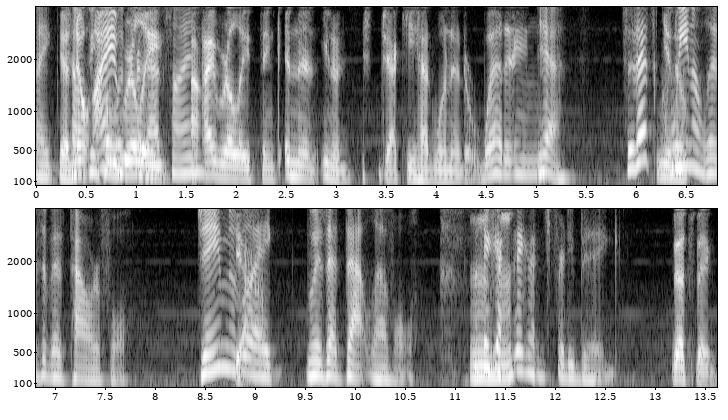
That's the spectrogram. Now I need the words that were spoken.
like Yeah. tell no, people I really, that sign. I really think, and then, you know, Jackie had one at her wedding. Yeah. So that's You know. Queen Elizabeth powerful. James Yeah. like was at that level. like I mm-hmm. think that's pretty big. That's big.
